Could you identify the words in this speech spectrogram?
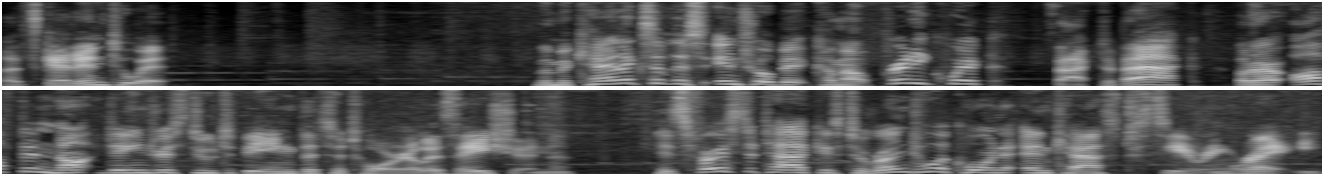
Let's get into it. The mechanics of this intro bit come out pretty quick, back to back, but are often not dangerous due to being the tutorialization. His first attack is to run to a corner and cast Searing Ray.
